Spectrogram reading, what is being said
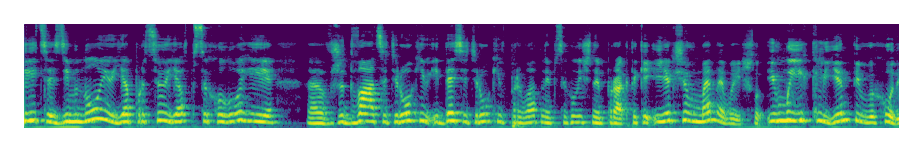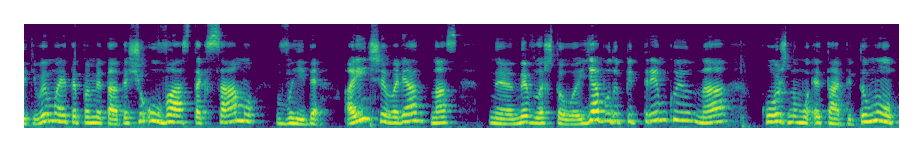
Дивіться, зі мною я працюю, я в психології е, вже 20 років і 10 років приватної психологічної практики. І якщо в мене вийшло, і в моїх клієнтів виходить, ви маєте пам'ятати, що у вас так само вийде, а інший варіант нас не, не влаштовує. Я буду підтримкою на кожному етапі. Тому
